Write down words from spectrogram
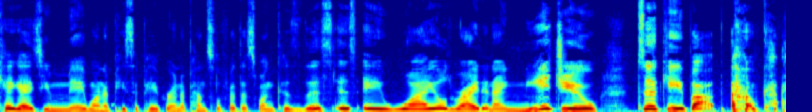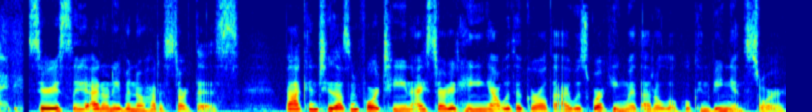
Okay, guys, you may want a piece of paper and a pencil for this one because this is a wild ride and I need you to keep up. Okay. Seriously, I don't even know how to start this. Back in 2014, I started hanging out with a girl that I was working with at a local convenience store.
